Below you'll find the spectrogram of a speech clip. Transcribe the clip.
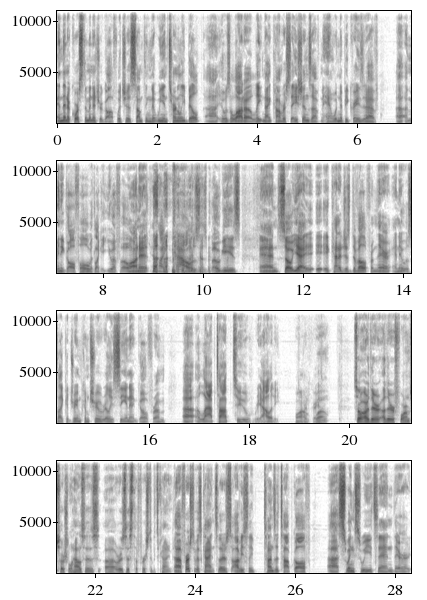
And then, of course, the miniature golf, which is something that we internally built. Uh, it was a lot of late night conversations of, man, wouldn't it be crazy to have uh, a mini golf hole with like a UFO on it and like cows as bogeys? And so, yeah, it, it, it kind of just developed from there. And it was like a dream come true, really seeing it go from uh, a laptop to reality. Wow. Pretty crazy. Wow. So are there other forum social houses, uh, or is this the first of its kind? Uh, first of its kind. So there's obviously tons of Top Golf, uh, swing suites, and their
